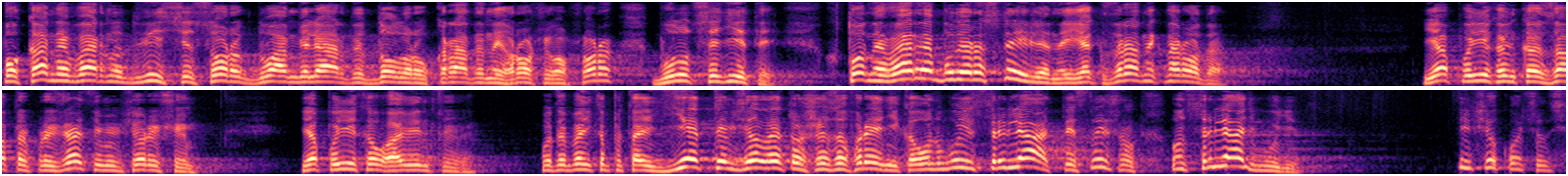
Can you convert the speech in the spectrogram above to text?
Поки не вернуть 242 мільярди доларів вкрадених грошей в офшорах, будуть сидіти. Хто не верне, буде розстріляний, як зрадник народу. Я поїхав, він каже, завтра приїжджайте, ми все рішимо. Я поїхав, а він Потебенько питає, є ти взял этого шизофреника, он буде стріляти, ти слышал? Он стріляти буде. І все кончилось.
